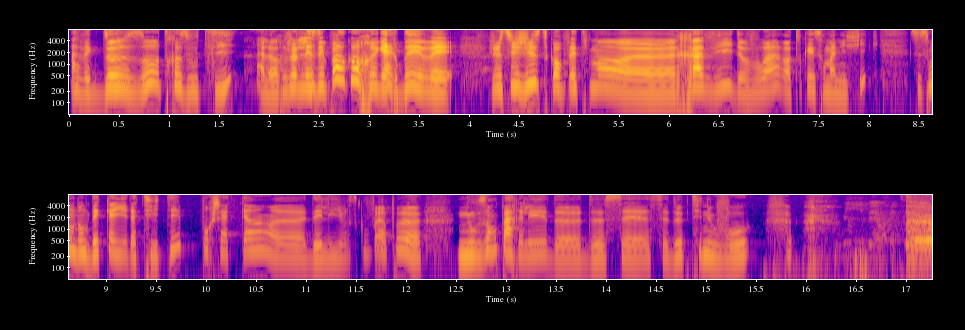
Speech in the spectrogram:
avec deux autres outils. Alors je ne les ai pas encore regardés, mais je suis juste complètement ravie de voir. En tout cas, ils sont magnifiques. Ce sont donc des cahiers d'activité pour chacun des livres. Est-ce que vous pouvez un peu nous en parler de, ces, deux petits nouveaux? Euh,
